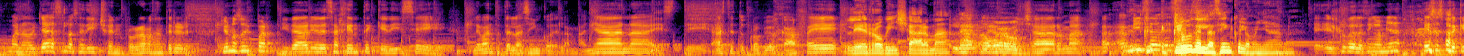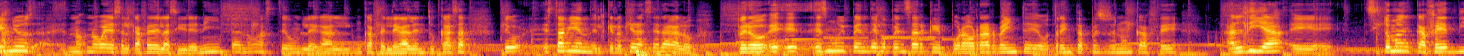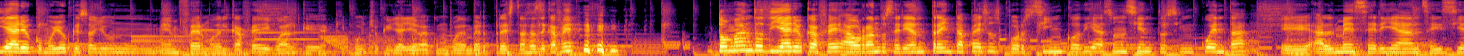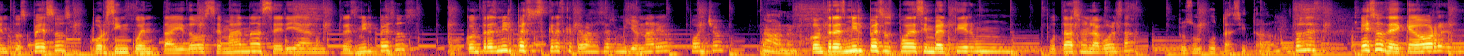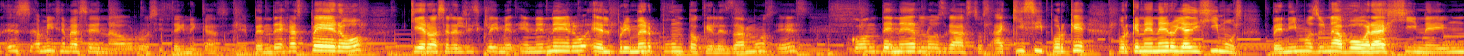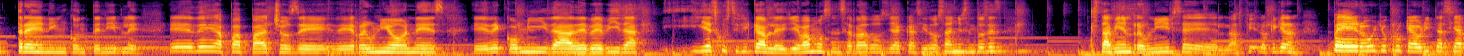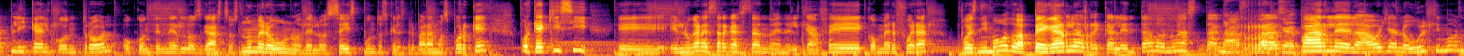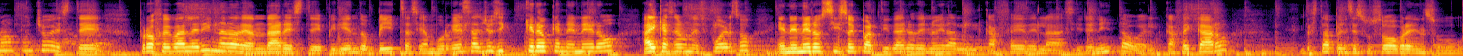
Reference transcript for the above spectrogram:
bueno, ya se los he dicho en programas anteriores, yo no soy partidario de esa gente que dice, levántate a las 5 de la mañana, este, hazte tu propio café, Lee Robin Sharma. le, Ah. Robin Sharma. A, a mí eso- Club de las 5 de la mañana. el club de las 5 de la mañana, esos pequeños, eh, no, no vayas al café de la sirenita, ¿no? Hazte un legal, un café legal en tu casa. Digo, está bien, el que lo quiera hacer, hágalo. Pero e- e- es, muy pendejo pensar que por ahorrar 20 o 30 pesos en un café al día, eh, si toman café diario como yo, que soy un enfermo del café, igual que aquí Poncho, que ya lleva, como pueden ver, tres tazas de café. Tomando diario café, ahorrando serían 30 pesos por 5 días, son 150. eh, al mes serían 600 pesos. Por 52 semanas serían 3 mil pesos. ¿Con 3 mil pesos crees que te vas a hacer millonario, Poncho? No, no, no. ¿Con 3 mil pesos puedes invertir un putazo en la bolsa? Pues un putacito, ¿no? Entonces, eso de que ahorren, es, a mí se me hacen ahorros y técnicas eh, pendejas, pero quiero hacer el disclaimer. En enero, el primer punto que les damos es contener los gastos. Aquí sí, ¿por qué? Porque en enero ya dijimos, venimos de una vorágine, un tren incontenible eh, de apapachos, de, reuniones, eh, de comida, de bebida. Y es justificable, llevamos encerrados ya casi dos años, entonces Está bien reunirse, las lo que quieran. Pero yo creo que ahorita sí aplica el control o contener los gastos. Número uno de los seis puntos que les preparamos. ¿Por qué? Porque aquí sí, eh, en lugar de estar gastando en el café, comer fuera, pues ni modo, a pegarle al recalentado, ¿no? Hasta, Hasta que- rasparle la olla lo último, ¿no, Poncho? Este, profe Valery, nada de andar este, pidiendo pizzas y hamburguesas. Yo sí creo que en enero hay que hacer un esfuerzo. En enero sí soy partidario de no ir al café de la sirenita o el café caro. Destápense su sobre en su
